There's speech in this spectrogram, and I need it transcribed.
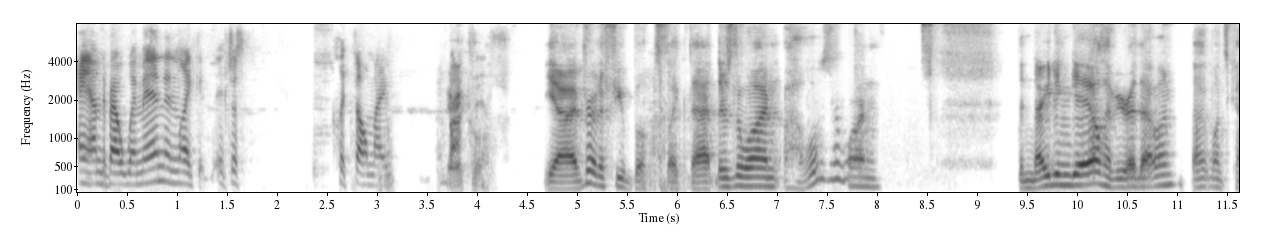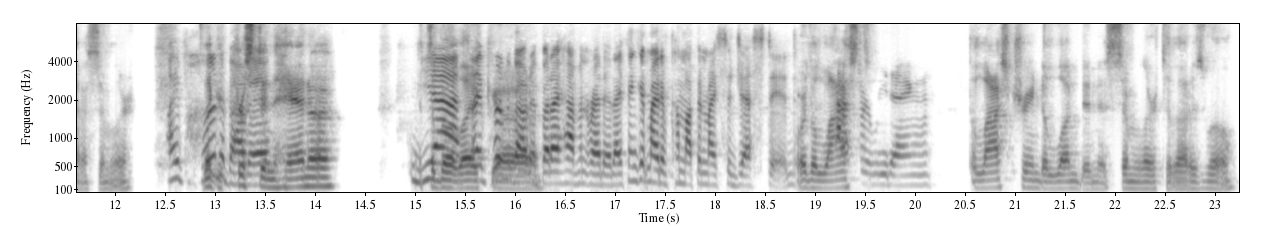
and about women, and like it just clicked all my very boxes. Cool. Yeah, I've read a few books like that. There's the one. Oh, what was the one? The Nightingale. Have you read that one? That one's kind of similar. I've heard like about Kristin it. Hannah. It's yes, like, I've heard uh, about it, but I haven't read it. I think it might have come up in my suggested. Or the last reading. The last train to London is similar to that as well,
